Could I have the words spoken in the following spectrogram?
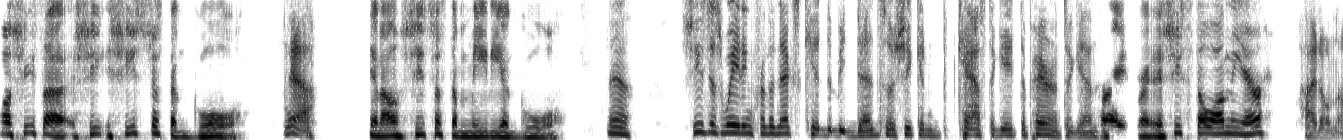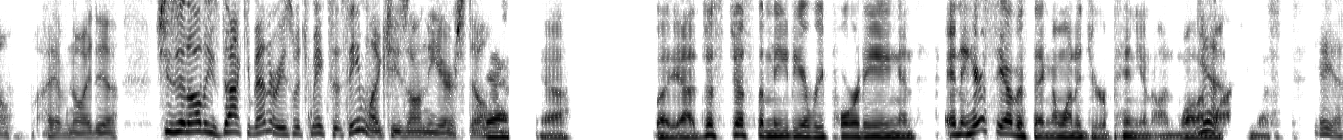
well she's a she she's just a ghoul. Yeah, you know she's just a media ghoul. Yeah. She's just waiting for the next kid to be dead so she can castigate the parent again. right right is she still on the air I don't know. I have no idea. She's in all these documentaries, which makes it seem like she's on the air still. Yeah. yeah but yeah just just the media reporting and and here's the other thing i wanted your opinion on while i'm watching this Yeah, yeah.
